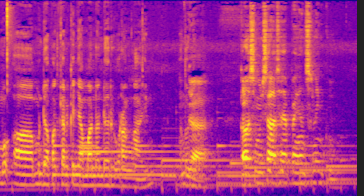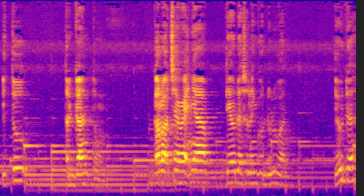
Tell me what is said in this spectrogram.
eh, mendapatkan kenyamanan dari orang lain? enggak. Kalau semisal saya pengen selingkuh, itu tergantung. Kalau ceweknya dia udah selingkuh duluan, ya udah,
